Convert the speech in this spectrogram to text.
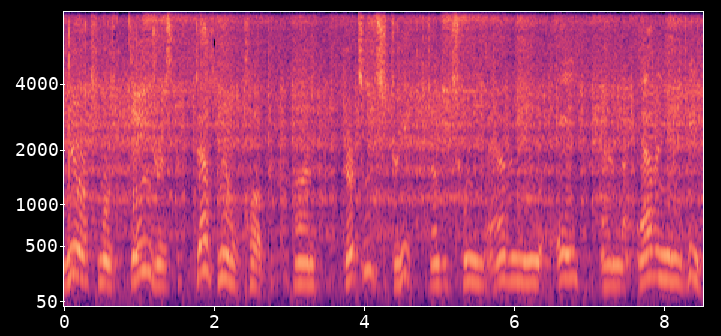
New York's most dangerous death metal club on 13th Street between Avenue A and Avenue B.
